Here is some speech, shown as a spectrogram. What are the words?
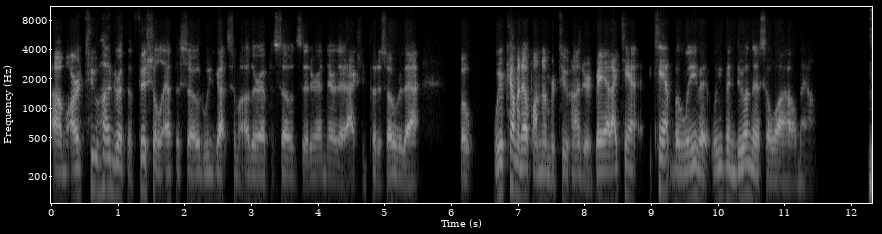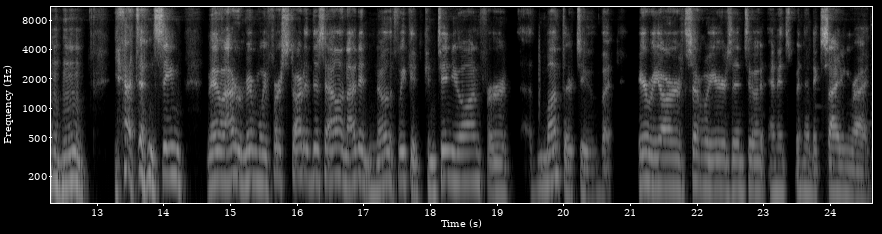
um, our 200th official episode. We've got some other episodes that are in there that actually put us over that, but we're coming up on number 200. Man, I can't can't believe it. We've been doing this a while now. Mm-hmm. Yeah, it doesn't seem, man. I remember we first started this, Alan. I didn't know if we could continue on for a month or two, but here we are several years into it, and it's been an exciting ride.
